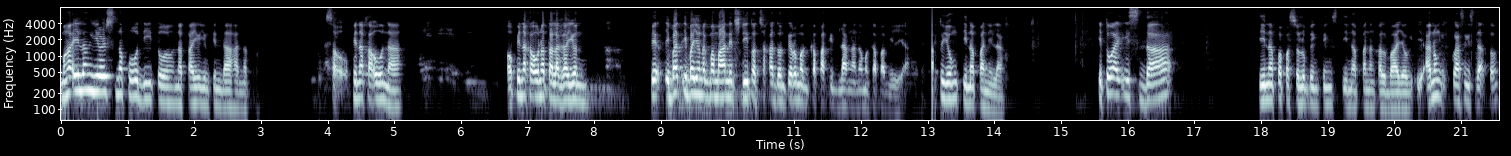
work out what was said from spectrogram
Mga ilang years na po dito na tayo yung tindahan na to. Sa pinakauna, o pinakauna talaga yun. Iba't iba yung nagmamanage dito at saka doon, pero magkapatid lang, ano, magkapamilya. Ito yung tinapa nila. Ito ay isda, tinapa things, tinapa ng kalbayog. Anong klaseng isda to?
